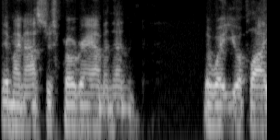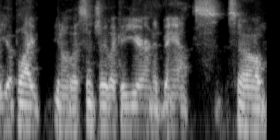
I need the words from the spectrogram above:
did my master's program. And then the way you apply, you apply, you know, essentially like a year in advance. So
